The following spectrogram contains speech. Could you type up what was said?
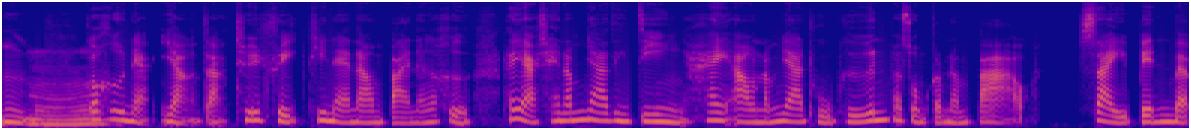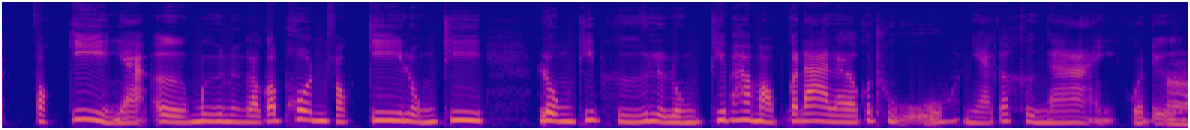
อืมอืมก็คือเนี่ยอย่างจากที่ทริคที่แนะนำไปนั่นก็คือ ถ้าอยากใช้น้ำยาจริง ๆ ให้เอาน้ำยาถูพื้นผสมกับน้ำเปล่า ใส่เป็นแบบฟอกกี้อย่างเงี้ยเออมือหนึ่งเราก็พ่นฟอกกี้ลงที่ลงที่พื้นหรือลงที่ผ้าม็อบก็ได้แล้วเราก็ถูอันเนี้ยก็คือง่ายกว่าเดิมอ่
